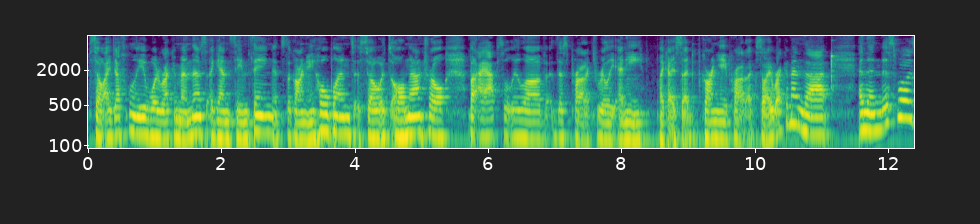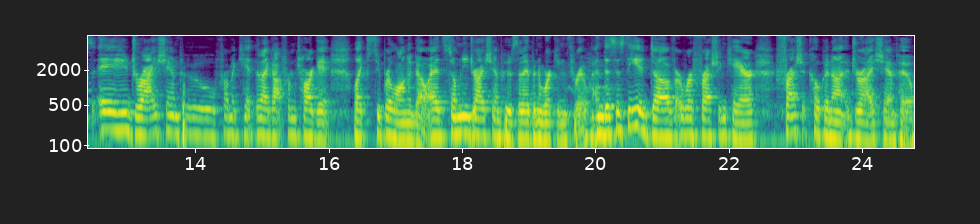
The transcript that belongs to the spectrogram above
So I definitely would recommend this. Again same same thing. It's the Garnier Whole Blends, so it's all natural, but I absolutely love this product, really any, like I said, Garnier product. So I recommend that. And then this was a dry shampoo from a kit that I got from Target like super long ago. I had so many dry shampoos that I've been working through. And this is the Dove Refresh and Care Fresh Coconut Dry Shampoo.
